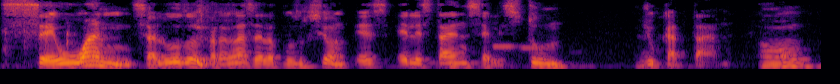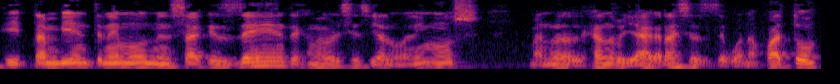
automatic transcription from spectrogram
Sehuán, saludos para el Enlace de la Construcción. Es, él está en Celestún, Yucatán. Oh, Y también tenemos mensajes de, déjame ver si ya lo venimos. Manuel Alejandro, ya, gracias desde Guanajuato.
